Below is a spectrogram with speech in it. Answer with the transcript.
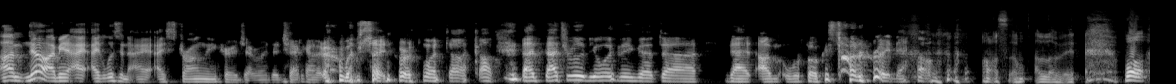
Um, no, I mean, I, I listen. I, I, strongly encourage everyone to check out our website north1.com. That that's really the only thing that uh, that um, we're focused on right now. awesome, I love it. Well,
